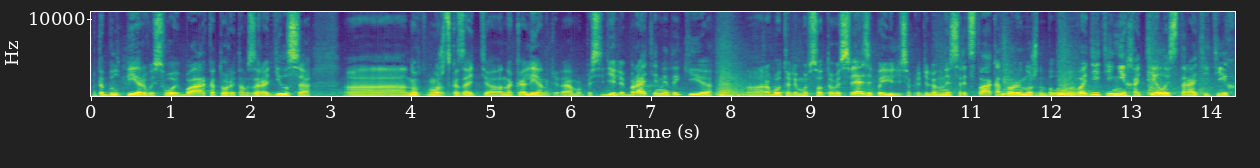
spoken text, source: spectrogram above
Это был первый свой бар, который там зародился, а, ну, можно сказать, а, на коленке. Да? Мы посидели братьями такие, а, работали мы в сотовой связи, появились определенные средства, которые нужно было выводить, и не хотелось тратить их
